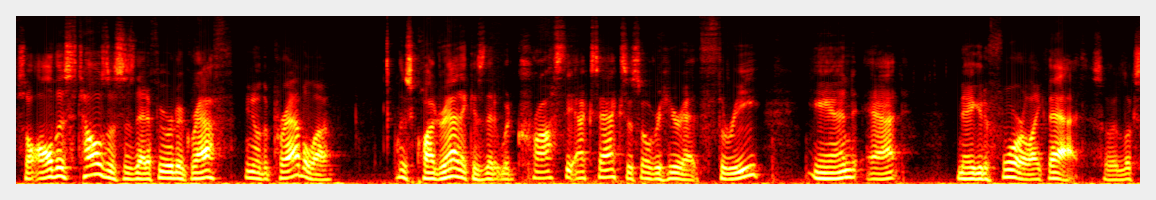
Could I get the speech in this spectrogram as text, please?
So all this tells us is that if we were to graph, you know, the parabola, this quadratic is that it would cross the x-axis over here at 3 and at negative 4 like that. So it looks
